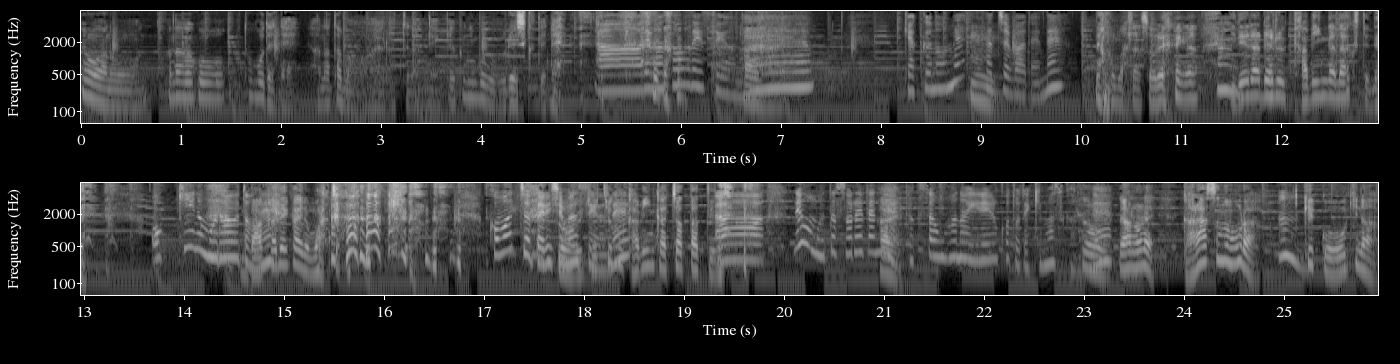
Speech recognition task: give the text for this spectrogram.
でもあのなかなかこう男でね花束もらえるっていうのはね逆に僕嬉しくてね。あー、でもそうですよね。はい。逆のね、うん。立場でね。でもまだそれがうん。入れられる花瓶がなくてね、大きいのもらうとね、バカでかいのもらっちゃった困っちゃったりしますよ結局ね。花瓶買っちゃったっていうね。あーでもまたそれでね、はい。たくさんお花入れることできますからね。う。んあのねガラスのほらうん。結構大きな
